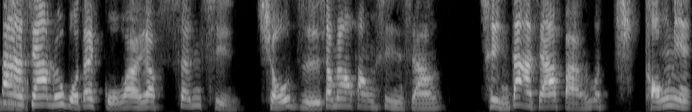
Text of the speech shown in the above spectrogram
大家如果在国外要申请求职，上面要放信箱，请大家把什么童年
